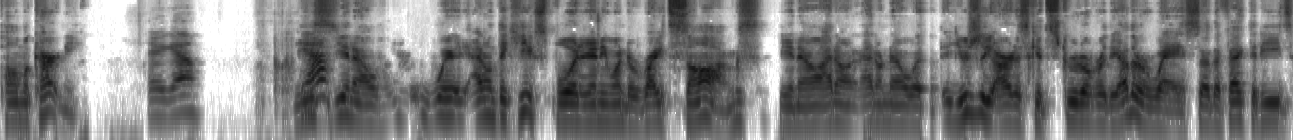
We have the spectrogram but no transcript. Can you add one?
Paul McCartney. There you go. He's, yeah. you know, where I don't think he exploited anyone to write songs. You know, I don't, I don't know what. Usually, artists get screwed over the other way. So the fact that he's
